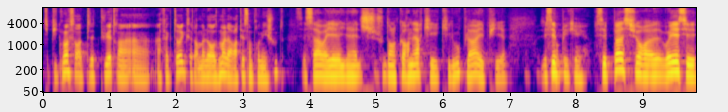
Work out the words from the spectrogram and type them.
typiquement, ça aurait peut-être pu être un, un, un factor X. Alors malheureusement, il a raté son premier shoot. C'est ça, ouais, il y a le shoot dans le corner qui, qui loupe là, et puis euh, C'est compliqué. c'est pas sur, euh, vous voyez, c'est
